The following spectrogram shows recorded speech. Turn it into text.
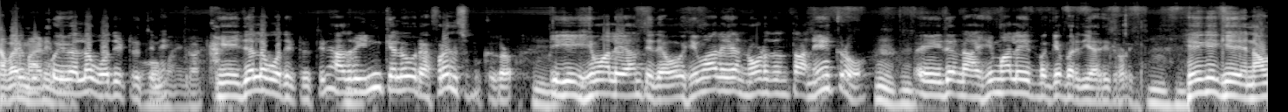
ಕವರ್ ಇವೆಲ್ಲ ಓದಿಟ್ಟಿರ್ತೀನಿ. Oh ಇದೆಲ್ಲ ಓದಿಟ್ಟಿರ್ತೀನಿ. ಆದ್ರೆ ಇನ್ ಕೆಲವು ರೆಫರೆನ್ಸ್ ಬುಕ್ಗಳು ಈಗ ಹಿಮಾಲಯ ಅಂತಿದೆ. ಇದೆ ಹಿಮಾಲಯ ನೋಡದಂತ ಅನೇಕರು ಇದನ್ನ ಹಿಮಾಲಯದ ಬಗ್ಗೆ ಬರೆದಿದ್ದಾರೆ ಇದ್ರೊಳಗೆ. ಹೇಗೆ ನಾವು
